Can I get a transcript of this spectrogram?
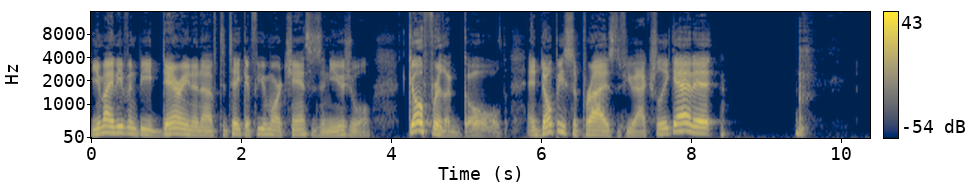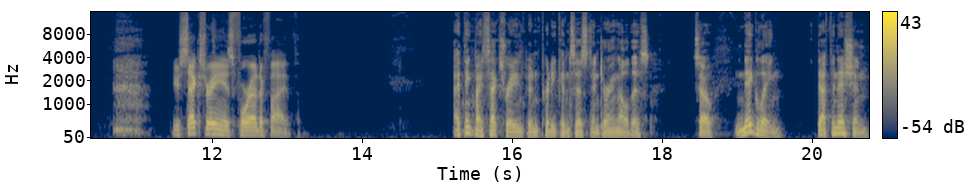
You might even be daring enough to take a few more chances than usual. Go for the gold, and don't be surprised if you actually get it. Your sex rating is 4 out of 5. I think my sex rating's been pretty consistent during all this. So, niggling, definition,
